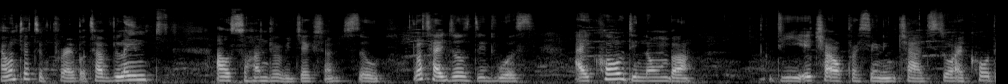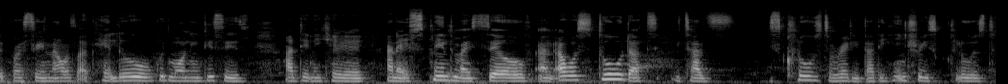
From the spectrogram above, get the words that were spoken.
I wanted to cry, but I've learned how to handle rejection. So what I just did was I called the number, the HR person in charge. So I called the person. I was like, "Hello, good morning. This is Adenike," and I explained myself. And I was told that it has it's closed already. That the entry is closed.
